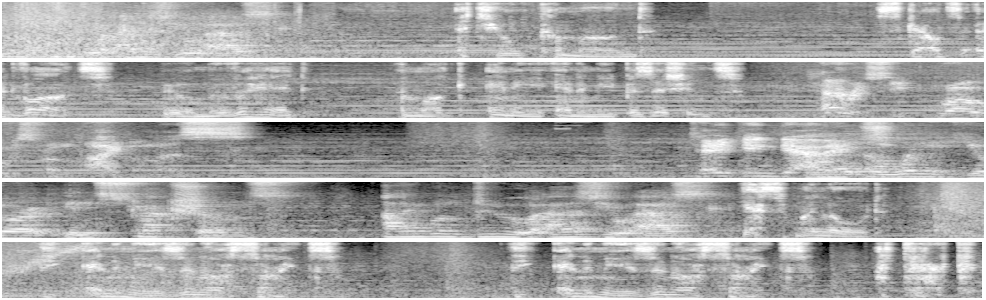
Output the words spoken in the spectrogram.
will do as you ask. At your command. Scouts advance. We will move ahead and mark any enemy positions. Heresy grows from idleness. Taking damage. I await your instructions. I will do as you ask. Yes, my lord. The enemy is in our sights. The enemy is in our sights. Attack!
